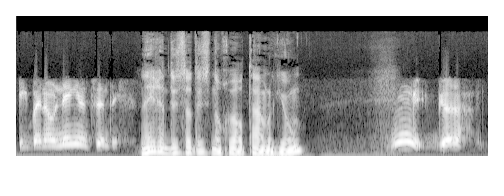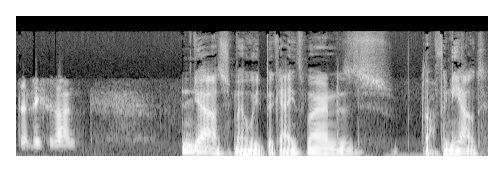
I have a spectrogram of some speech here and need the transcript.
Ik ben nu 29. Nee, dus dat is nog wel tamelijk jong. Ja, dat ligt eraan. Ja, dat is maar hoe je het bekijkt, maar dat is... Nou, vind ik niet oud.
